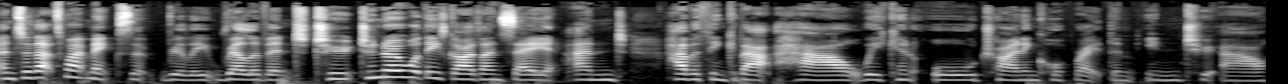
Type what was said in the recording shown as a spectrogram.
And so that's why it makes it really relevant to to know what these guidelines say and have a think about how we can all try and incorporate them into our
